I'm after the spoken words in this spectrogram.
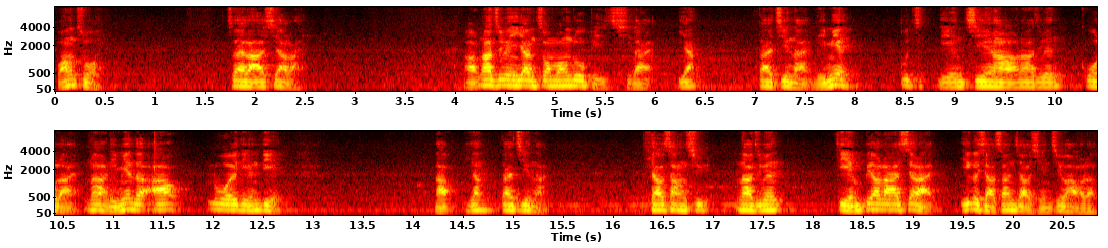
往左，再拉下来。好，那这边一样，中锋入笔起来压，带进来，里面不连接哈。那这边过来，那里面的凹落一点点，好，一样带进来，挑上去。那这边点不要拉下来。一个小三角形就好了。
